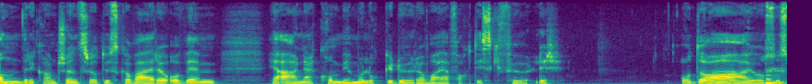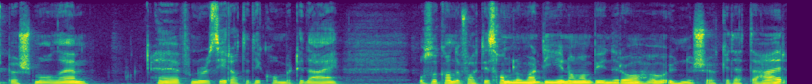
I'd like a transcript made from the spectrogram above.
andre kanskje ønsker at du skal være, og hvem jeg er når jeg kommer hjem og lukker døra, hva jeg faktisk føler. Og da er jo også spørsmålet eh, For når du sier at de kommer til deg, og så kan det faktisk handle om verdier når man begynner å, å undersøke dette her.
